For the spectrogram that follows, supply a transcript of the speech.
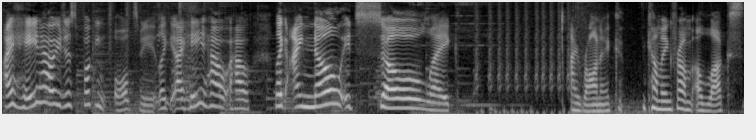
I hate how he just fucking ults me. Like, I hate how, how, like, I know it's so, like, ironic coming from a Lux,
